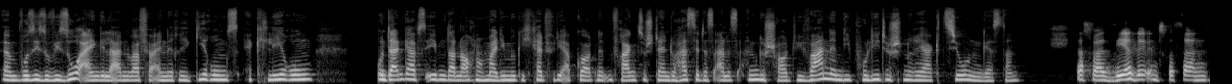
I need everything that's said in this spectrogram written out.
ähm, wo sie sowieso eingeladen war für eine Regierungserklärung. Und dann gab es eben dann auch nochmal die Möglichkeit für die Abgeordneten Fragen zu stellen. Du hast dir das alles angeschaut. Wie waren denn die politischen Reaktionen gestern? Das war sehr, sehr interessant.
